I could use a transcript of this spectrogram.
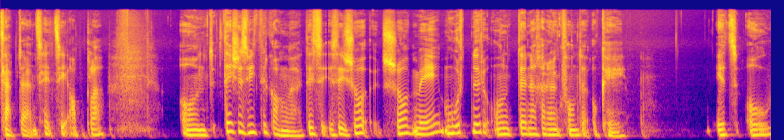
Tapdance hat sie abgelassen. Und dann ist es weitergegangen. Das, es ist schon, schon mehr Murtner und dann habe ich gefunden, okay, jetzt auch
